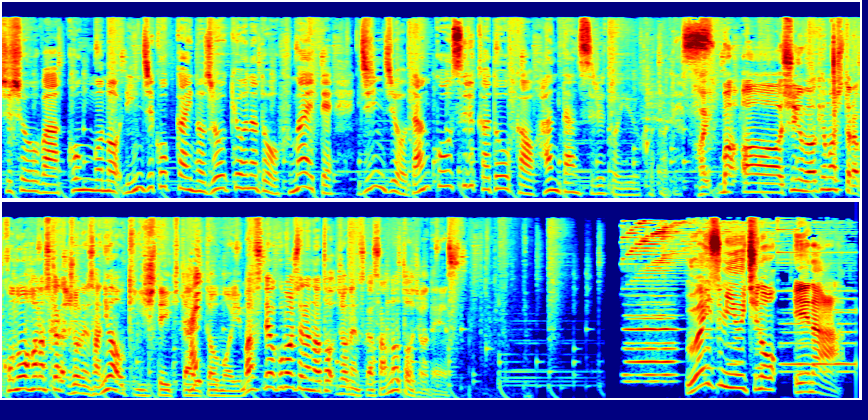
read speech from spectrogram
首相は今後の臨時国会の状況などを踏まえて人事を断行するかどうかを判断するということです。はい、まあ、あー CM 明けましたらこのお話から常連さんにはお聞きしていきたいと思います、ではコマーシャルの後常連塚さんの登場です。上泉雄一のエーナー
